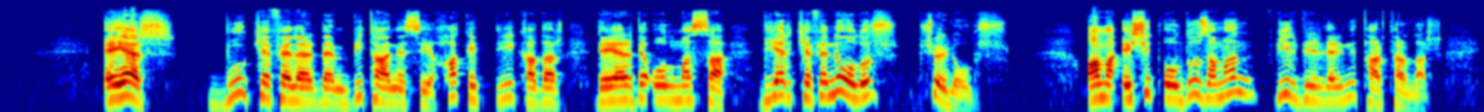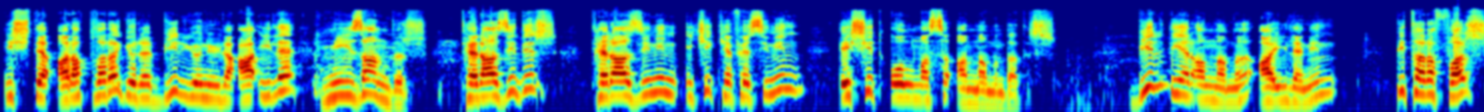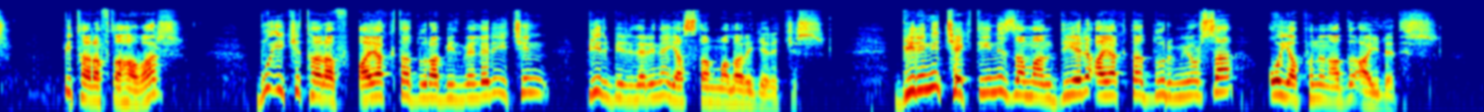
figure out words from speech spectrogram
Eğer bu kefelerden bir tanesi hak ettiği kadar değerde olmazsa diğer kefe ne olur? Şöyle olur. Ama eşit olduğu zaman birbirlerini tartarlar. İşte Araplara göre bir yönüyle aile mizandır, terazidir. Terazinin iki kefesinin eşit olması anlamındadır. Bir diğer anlamı ailenin bir taraf var bir taraf daha var. Bu iki taraf ayakta durabilmeleri için birbirlerine yaslanmaları gerekir. Birini çektiğiniz zaman diğeri ayakta durmuyorsa o yapının adı ailedir.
